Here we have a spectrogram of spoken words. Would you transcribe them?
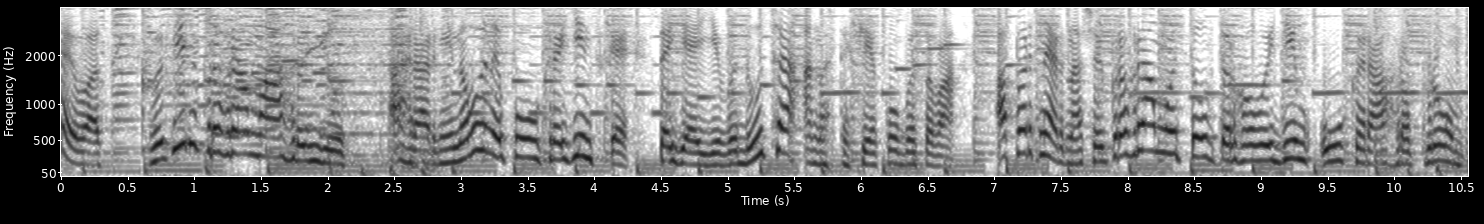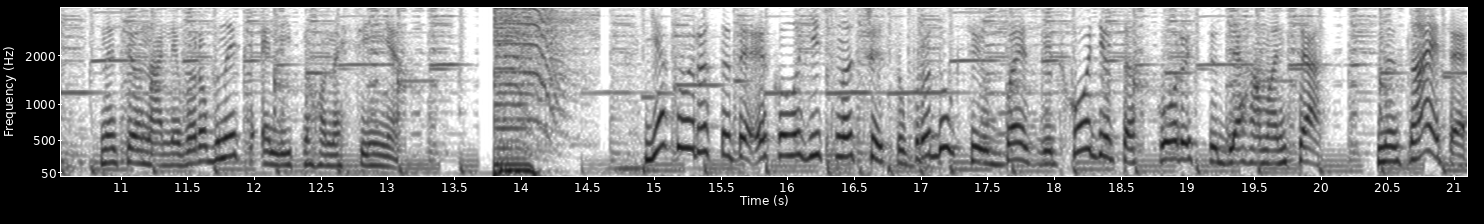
Вітаю вас! В ефірі програма Агроньюз. Аграрні новини по-українськи. Та я її ведуча Анастасія Кобесова. А партнер нашої програми ТОВ торговий дім Украгропром, національний виробник елітного насіння. Як виростити екологічно чисту продукцію без відходів та з користю для гаманця? Не знаєте?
